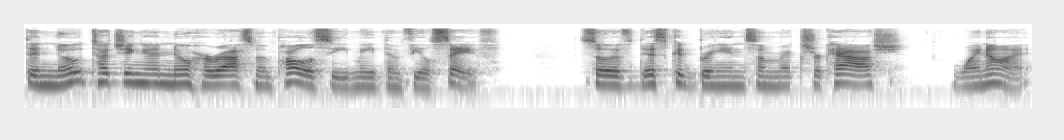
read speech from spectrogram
The no touching and no harassment policy made them feel safe. So if this could bring in some extra cash, why not?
